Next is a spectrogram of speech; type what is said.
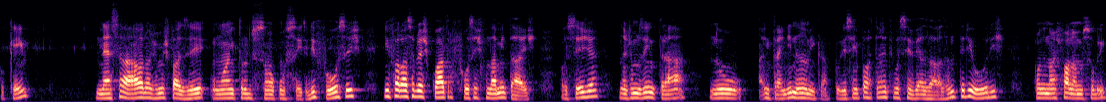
ok? Nessa aula nós vamos fazer uma introdução ao conceito de forças e falar sobre as quatro forças fundamentais, ou seja, nós vamos entrar no entrar em dinâmica. Por isso é importante você ver as aulas anteriores, quando nós falamos sobre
